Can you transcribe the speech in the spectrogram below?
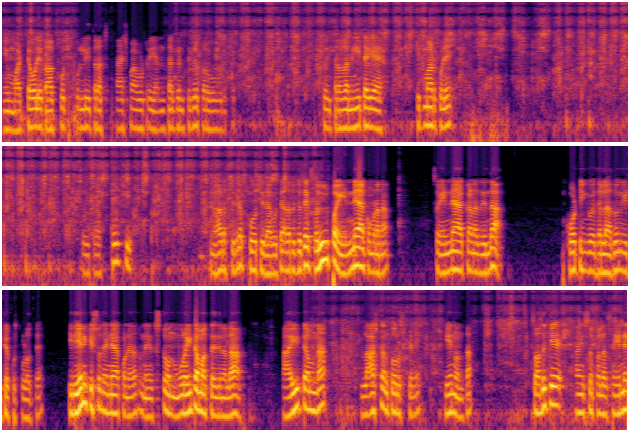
ನೀವು ಮೊಟ್ಟೆ ಒಳಗೆ ಹಾಕ್ಬಿಟ್ಟು ಫುಲ್ ಈ ಥರ ಸ್ಮ್ಯಾಶ್ ಮಾಡಿಬಿಟ್ರೆ ಎಂಥ ಗಂಟಿದ್ರೆ ಕರ್ಗೋಗ್ಬಿಡುತ್ತೆ. ಸೊ ಈ ಥರ ಎಲ್ಲ ನೀಟಾಗೆ ಇದು ಮಾಡ್ಕೊಳ್ಳಿ. ಸೊ ಈ ಥರ ಪೂರ್ತಿ ಆಡಿಸಿದ್ರೆ ಪೂರ್ತಿ ಇದಾಗುತ್ತೆ. ಅದ್ರ ಜೊತೆಗೆ ಸ್ವಲ್ಪ ಎಣ್ಣೆ ಹಾಕೊಂಬಿಡೋಣ. ಸೊ ಎಣ್ಣೆ ಹಾಕೋಣದ್ರಿಂದ ಕೋಟಿಂಗು ಇದೆಲ್ಲ ಅದು ನೀಟಾಗಿ ಕುತ್ಕೊಳ್ಳುತ್ತೆ ಏನಕ್ಕೆ ಇಷ್ಟೊಂದು ಎಣ್ಣೆ ಹಾಕೊಂಡೆ ಅಂದ್ರೆ ನೆಕ್ಸ್ಟ್ ಒಂದು ಮೂರು ಐಟಮ್ ಆಗ್ತಾ ಇದೀನಲ್ಲ ಆ ಐಟಮ್ನ ಲಾಸ್ಟಲ್ಲಿ ತೋರಿಸ್ತೀನಿ. ಏನು ಅಂತ? ಸೊ ಅದಕ್ಕೆ ಸ್ವಲ್ಪ ಎಣ್ಣೆ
